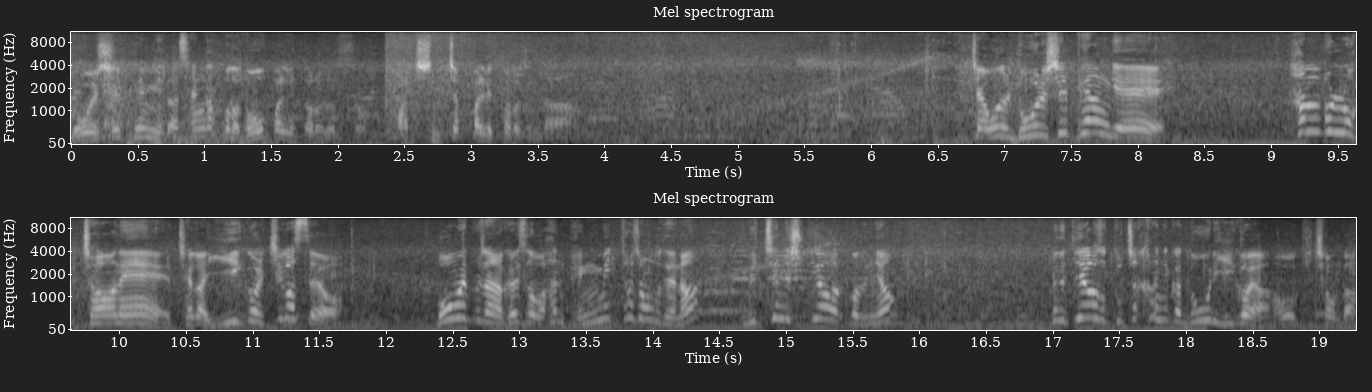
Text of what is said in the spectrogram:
노을 실패입니다. 생각보다 너무 빨리 떨어졌어. 와 진짜 빨리 떨어진다. 제가 오늘 노을 실패한 게 한 블록 전에 제가 이걸 찍었어요 너무 예쁘잖아 그래서 한 100m 정도 되나? 미친듯이 뛰어갔거든요 근데 뛰어가서 도착하니까 노을이 이거야 어 기차 온다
